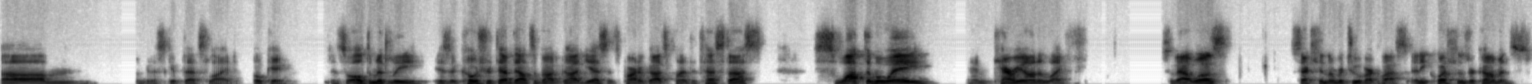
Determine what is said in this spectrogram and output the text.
Um, I'm going to skip that slide. Okay. And so ultimately, is it kosher to have doubts about God? Yes, it's part of God's plan to test us. Swat them away and carry on in life. So that was section number two of our class. Any questions or comments?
